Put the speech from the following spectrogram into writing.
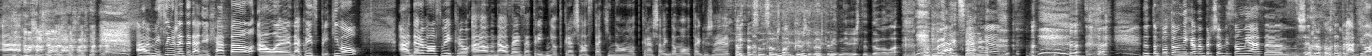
A, a myslím, že teda nechápal, ale nakoniec prikyvol. A darovala som jej krv a ona naozaj za 3 dní odkračala s tatinom, odkračali domov, takže... To, ja to... som sa zlakol, že za 3 dní vyštudovala medicínu. no to potom nechápem, prečo by som ja za 6 rokov sa trápila.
